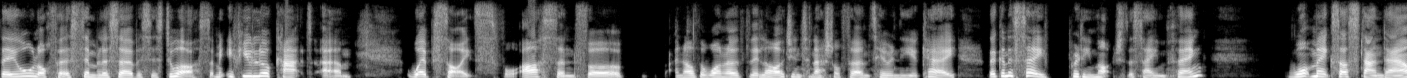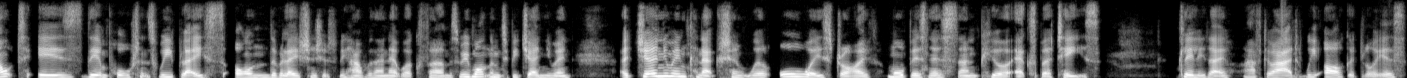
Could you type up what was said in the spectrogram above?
they all offer similar services to us. I mean, if you look at um, websites for us and for another one of the large international firms here in the UK, they're going to say pretty much the same thing. What makes us stand out is the importance we place on the relationships we have with our network firms. We want them to be genuine. A genuine connection will always drive more business than pure expertise. Clearly, though, I have to add, we are good lawyers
